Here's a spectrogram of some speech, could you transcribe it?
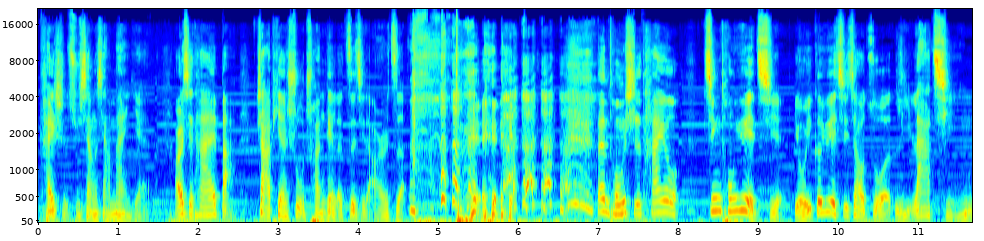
开始去向下蔓延。而且他还把诈骗术传给了自己的儿子，但同时他又精通乐器，有一个乐器叫做里拉琴，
